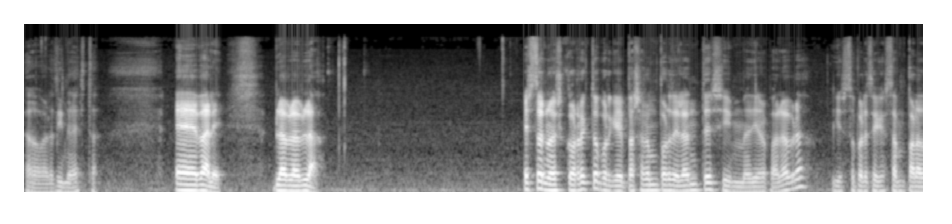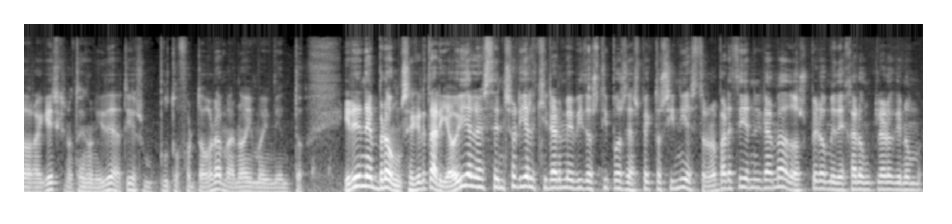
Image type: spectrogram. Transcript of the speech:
la gabardina esta. Eh, vale. Bla, bla, bla. Esto no es correcto porque pasaron por delante sin medir palabra. Y esto parece que están parados aquí. Es que no tengo ni idea, tío. Es un puto fotograma, no hay movimiento. Irene Brown, secretaria. Oí al ascensor y al girarme vi dos tipos de aspecto siniestro. No parecían ir armados, pero me dejaron claro que, no,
